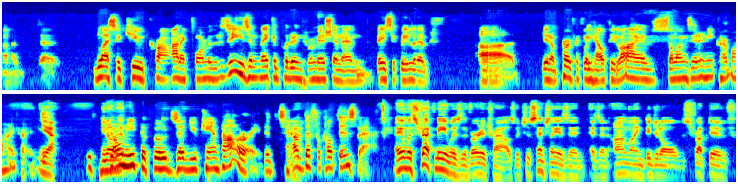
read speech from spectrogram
uh, less acute chronic form of the disease and they could put it into remission and basically live uh, you know perfectly healthy lives so long as they didn't eat carbohydrates. Yeah. You know don't that, eat the foods that you can't tolerate. It's how yeah. difficult is that? And what struck me was the Virta trials which essentially is a as an online digital disruptive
